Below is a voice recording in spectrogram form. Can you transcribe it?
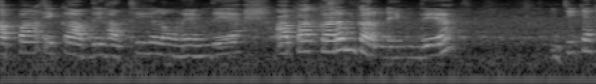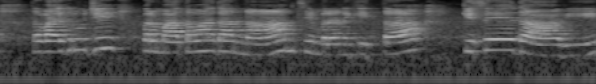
ਆਪਾਂ ਇੱਕ ਆਪਦੇ ਹੱਥ ਹੀ ਹਿਲਾਉਣੇ ਹੁੰਦੇ ਆ, ਆਪਾਂ ਕਰਮ ਕਰਨੇ ਹੁੰਦੇ ਆ। ਠੀਕ ਹੈ, ਤਾਂ ਵਾਹਿਗੁਰੂ ਜੀ, ਪਰਮਾਤਮਾ ਦਾ ਨਾਮ ਸਿਮਰਨ ਕੀਤਾ, ਕਿਸੇ ਦਾ ਵੀ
